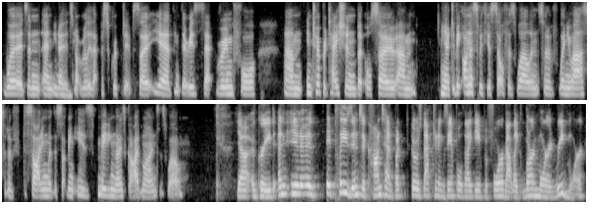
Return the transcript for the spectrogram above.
words and, and you know, mm. it's not really that prescriptive. So, yeah, I think there is that room for um, interpretation, but also um, you know to be honest with yourself as well and sort of when you are sort of deciding whether something is meeting those guidelines as well yeah agreed. And you know it, it plays into content but goes back to an example that i gave before about like learn more and read more.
